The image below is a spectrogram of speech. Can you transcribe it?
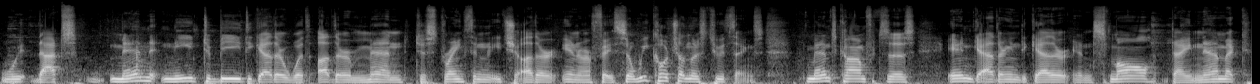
We, that's men need to be together with other men to strengthen each other in our faith. So we coach on those two things: men's conferences and gathering together in small, dynamic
